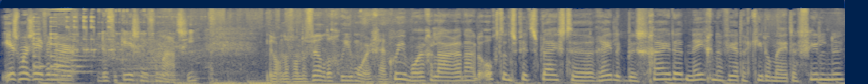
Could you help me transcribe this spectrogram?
Eerst maar eens even naar de verkeersinformatie. Jolanda van der Velde, goedemorgen. Goedemorgen, Lara. Nou, de ochtendspits blijft uh, redelijk bescheiden. 49 kilometer file nu.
